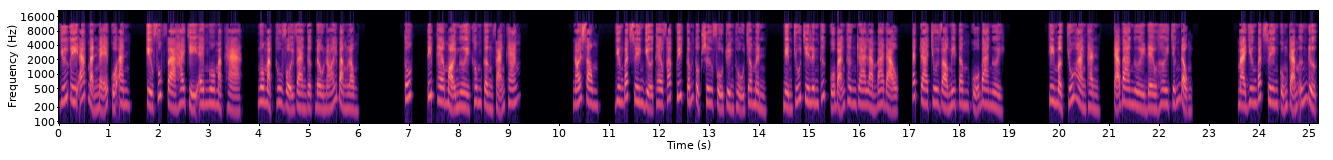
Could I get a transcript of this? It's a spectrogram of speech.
Dưới uy áp mạnh mẽ của anh, Kiều Phúc và hai chị em Ngô Mặc Hà, Ngô Mặc Thu vội vàng gật đầu nói bằng lòng. Tốt, tiếp theo mọi người không cần phản kháng. Nói xong, Dương Bách Xuyên dựa theo pháp quyết cấm thuật sư phụ truyền thụ cho mình, niệm chú chia linh thức của bản thân ra làm ba đạo, tách ra chui vào mi tâm của ba người. Khi mật chú hoàn thành, cả ba người đều hơi chấn động. Mà Dương Bách Xuyên cũng cảm ứng được,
